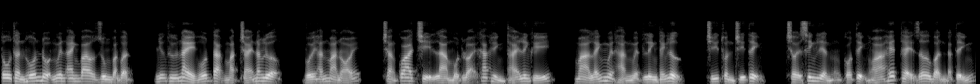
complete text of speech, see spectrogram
Tô thần hỗn độn nguyên anh bao dung vật vật, những thứ này hỗn tạp mặt trái năng lượng, với hắn mà nói, chẳng qua chỉ là một loại khác hình thái linh khí, mà lãnh nguyệt hàn nguyệt linh thánh lực, trí thuần trí tịnh, trời sinh liền có tịnh hóa hết thể dơ bẩn đặc tính.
